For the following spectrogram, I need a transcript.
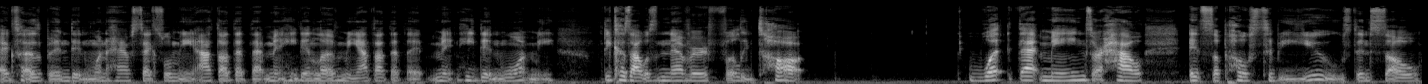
ex-husband didn't want to have sex with me i thought that that meant he didn't love me. I thought that that meant he didn't want me because i was never fully taught what that means or how it's supposed to be used and so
